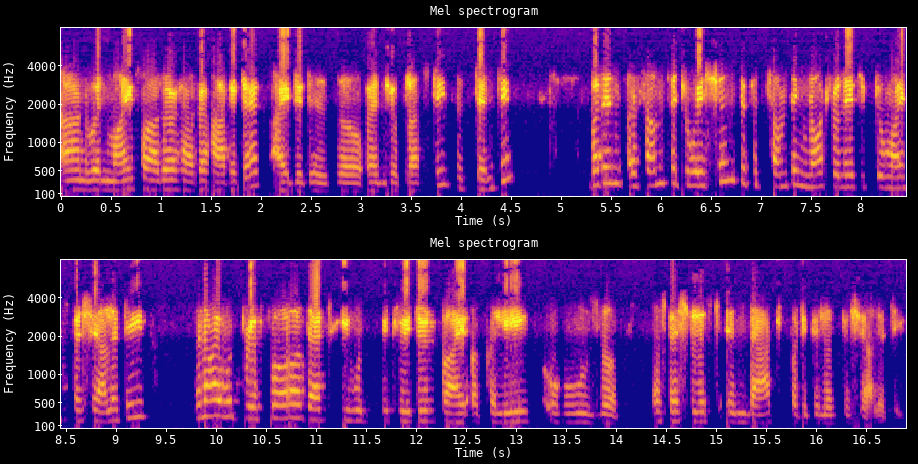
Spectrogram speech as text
and when my father had a heart attack, I did his uh, angioplasty, his stenting. But in uh, some situations, if it's something not related to my specialty, then I would prefer that he would be treated by a colleague who's uh, a specialist in that particular specialty.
